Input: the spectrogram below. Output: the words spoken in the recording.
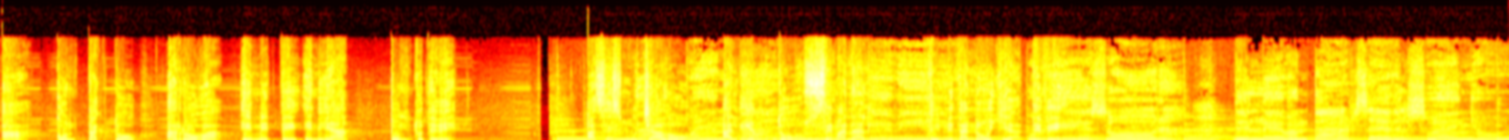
a contacto arroba Has escuchado Aliento Semanal de Metanoia TV. Es hora de levantarse del sueño.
